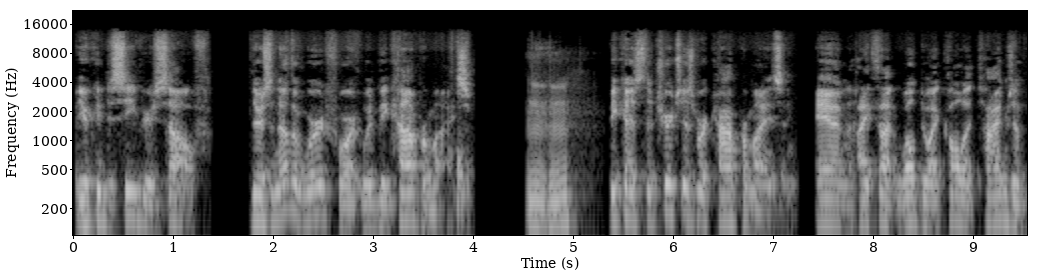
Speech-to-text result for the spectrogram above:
you can deceive yourself. There's another word for it would be compromise. Mm-hmm because the churches were compromising. And I thought, well, do I call it times of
